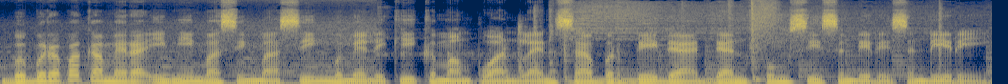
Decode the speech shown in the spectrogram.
Beberapa kamera ini masing-masing memiliki kemampuan lensa berbeda dan fungsi sendiri-sendiri.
